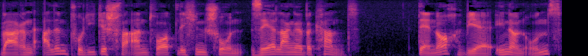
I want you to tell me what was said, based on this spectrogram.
waren allen politisch Verantwortlichen schon sehr lange bekannt. Dennoch, wir erinnern uns,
